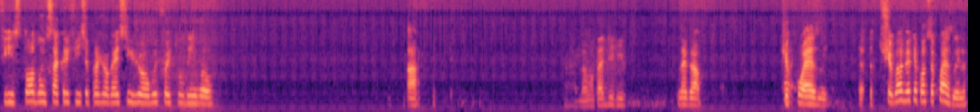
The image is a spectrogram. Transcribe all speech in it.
fiz todo um sacrifício para jogar esse jogo e foi tudo em vão. Ah. Dá vontade de rir. Legal. Tipo Wesley. Tu chegou a ver o que aconteceu com Wesley, né?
